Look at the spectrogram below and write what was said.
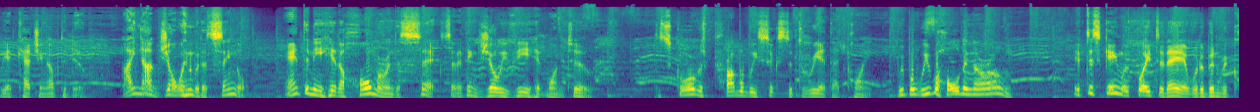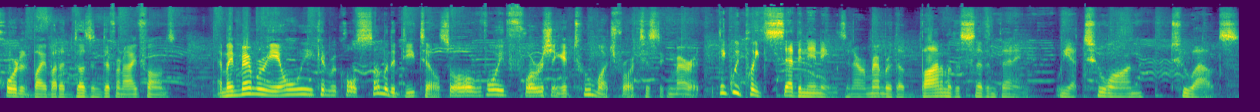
We had catching up to do. I knocked Joe in with a single. Anthony hit a homer in the sixth, and I think Joey V hit one too. The score was probably 6 to 3 at that point. We, but we were holding our own. If this game was played today, it would have been recorded by about a dozen different iPhones. and my memory only can recall some of the details, so I'll avoid flourishing it too much for artistic merit. I think we played seven innings, and I remember the bottom of the seventh inning. We had two on, two outs,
